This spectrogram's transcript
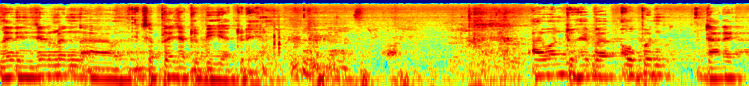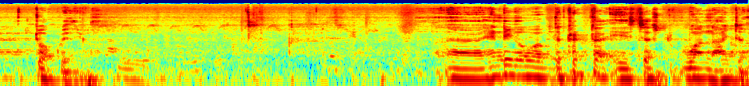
Ladies and gentlemen, um, it's a pleasure to be here today. I want to have an open, direct talk with you. Uh, ending over of the tractor is just one item,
